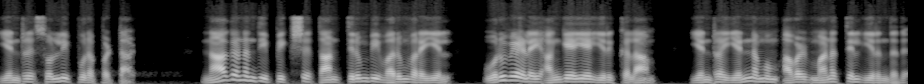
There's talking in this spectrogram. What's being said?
என்று சொல்லி புறப்பட்டாள். நாகநந்தி பிக்ஷு தான் திரும்பி வரும் வரையில் ஒருவேளை அங்கேயே இருக்கலாம் என்ற எண்ணமும் அவள் மனத்தில் இருந்தது.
